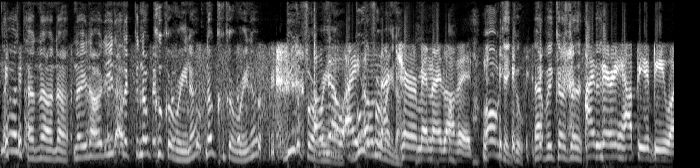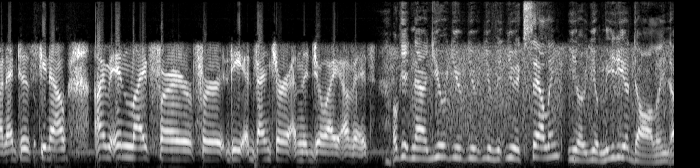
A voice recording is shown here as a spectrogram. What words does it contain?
No, no, no, no, no. You know, you're not a, no cucarina, no cucarina. Beautiful oh arena. no, I Beautiful own that term and I love it. Oh, okay, cool. Now, because the, I'm the- very happy to be one. I just, you know, I'm in life for for the adventure and the joy of it. Okay, now you you you you you excelling. You're a media darling, uh,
